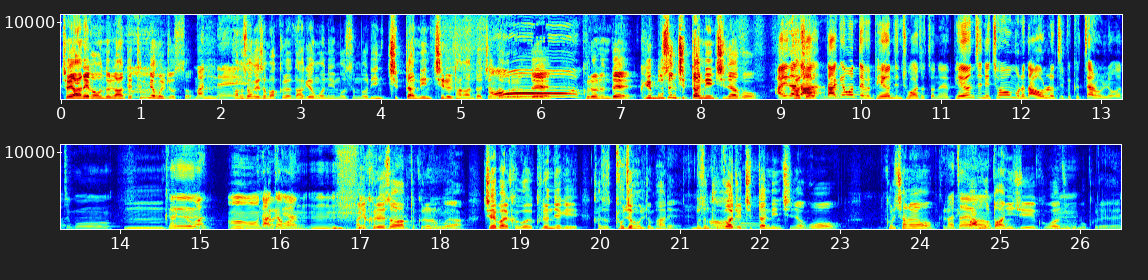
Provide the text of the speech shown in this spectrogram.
저희 아내가 오늘 나한테 특명을 줬어. 맞네. 방송에서 막 그래. 나경원이 무슨 뭐 린, 집단 린치를 당한다, 어쩐다 어. 그러는데, 그러는데, 그게 무슨 집단 린치냐고. 아니 나, 가서- 나 나경원 때문에 배현진 좋아졌잖아요. 배현진이 처음으로 나홀로 집에 그 짤 올려가지고 음, 그 나경원? 어, 어 나경원. 음. 아니, 그래서 아무튼 그러는 거야. 제발 그거, 그런 얘기 가서 교정을 좀 하래. 무슨 그거 가지고 어. 집단 린치냐고. 그렇잖아요. 맞아요. 아무것도 아니지. 그거 가지고 음. 뭐 그래.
